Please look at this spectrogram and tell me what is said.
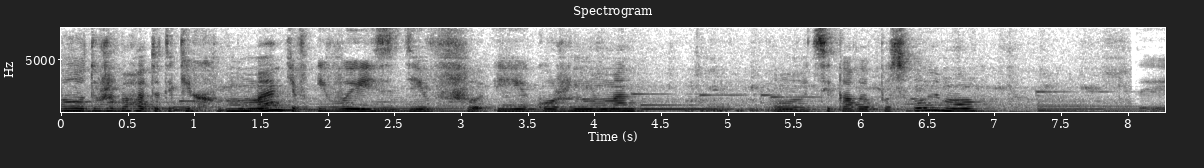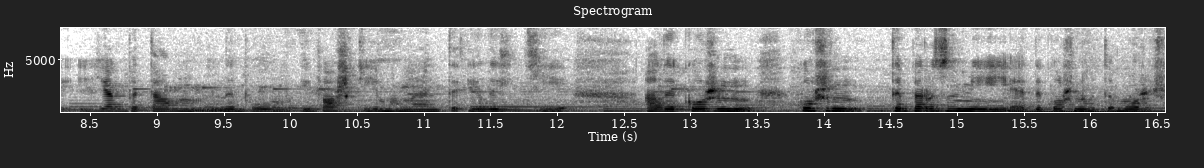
Було дуже багато таких моментів і виїздів, і кожен момент цікавий по-своєму. Як би там не було і важкі моменти, і легкі, але кожен, кожен тебе розуміє, до кожного ти можеш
